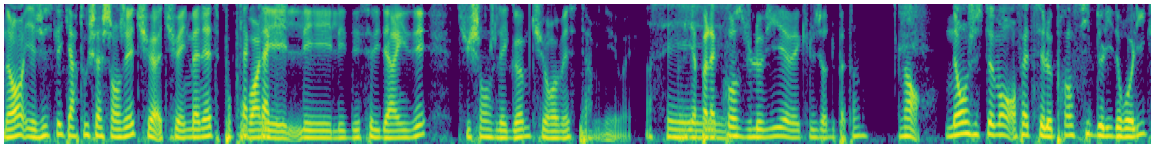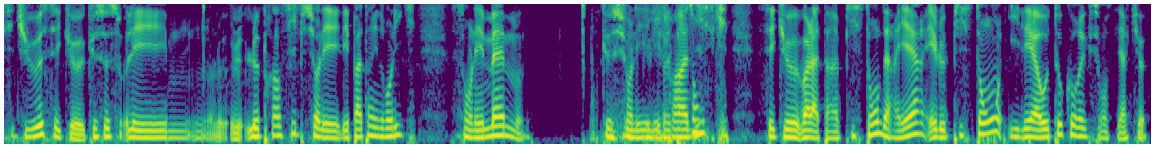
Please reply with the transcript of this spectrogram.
Non, il y a juste les cartouches à changer. Tu as, tu as une manette pour Clac, pouvoir clac. Les, les, les désolidariser. Tu changes les gommes, tu remets, c'est terminé. Ouais. C'est... Il n'y a pas la course du levier avec l'usure du patin Non. Non, justement, en fait, c'est le principe de l'hydraulique, si tu veux, c'est que, que ce soit les, le, le principe sur les, les patins hydrauliques sont les mêmes que sur les, freins à disque. C'est que, voilà, t'as un piston derrière et le piston, il est à autocorrection. C'est-à-dire que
